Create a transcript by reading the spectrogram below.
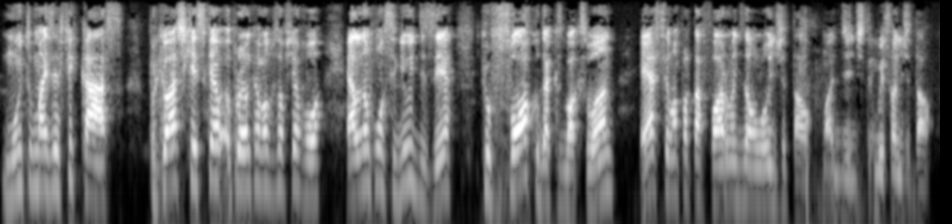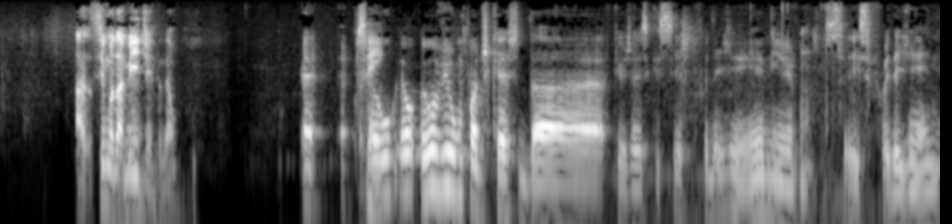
muito mais eficaz. Porque eu acho que esse que é o problema que a Microsoft errou. Ela não conseguiu dizer que o foco do Xbox One é ser uma plataforma de download digital, de distribuição digital. Acima da mídia, entendeu? É, é eu, eu, eu, ouvi um podcast da. que eu já esqueci, acho que foi da IGN. Não sei se foi da IGN.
